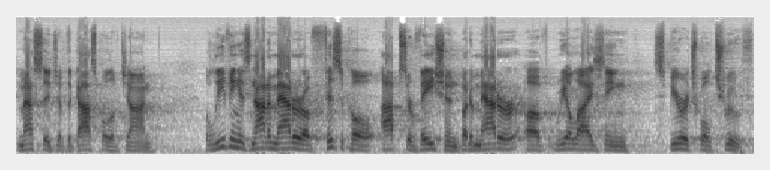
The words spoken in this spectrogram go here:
message of the Gospel of John. Believing is not a matter of physical observation, but a matter of realizing spiritual truth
